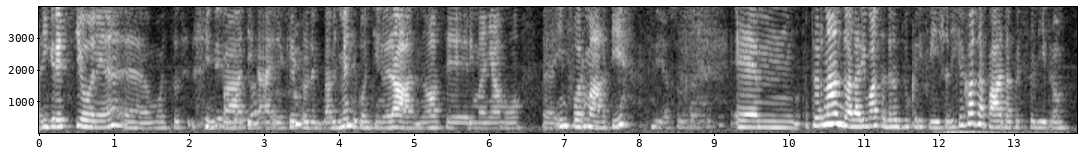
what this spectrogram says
digressione eh, molto si- simpatica e che probabilmente continuerà no, se rimaniamo eh, informati, Sì, assolutamente. ehm, tornando alla rivolta dello zuccherificio, di che cosa parla questo libro?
